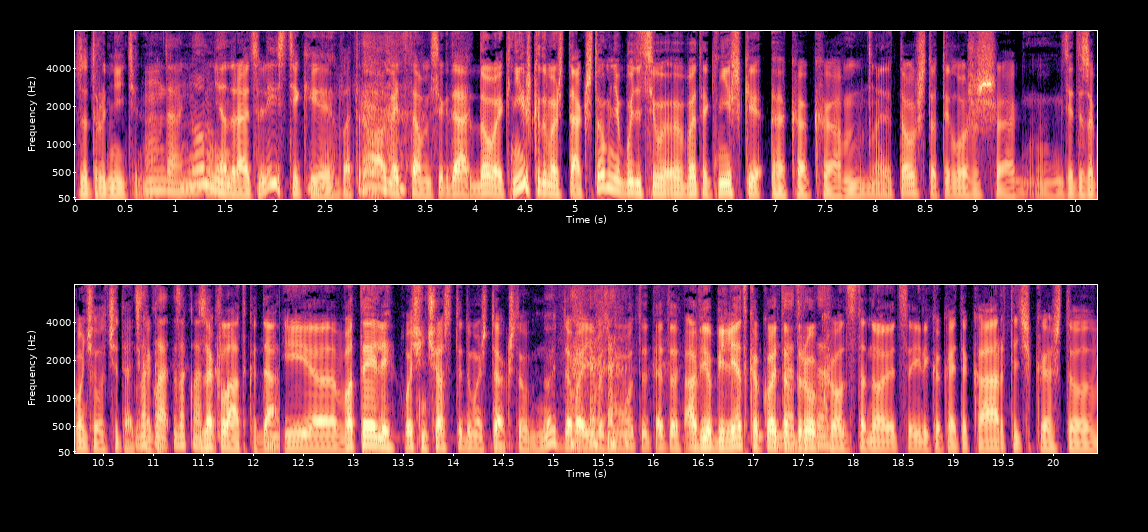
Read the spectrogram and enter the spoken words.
затруднительно. Да, Но мне нравятся листики, потрогать, там всегда новая книжка. Думаешь, так, что мне будет в этой книжке, э, как э, то, что ты ложишь, э, где ты закончил читать. Закла- как, закладка. Закладка, да. И э, в отеле очень часто ты думаешь, так, что, ну, давай я возьму вот это, авиабилет какой-то вдруг он становится, или какая-то карточка, что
